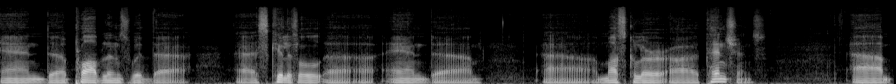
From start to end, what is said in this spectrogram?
and uh, problems with the uh, skeletal uh, and um, uh, muscular uh, tensions. Um,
